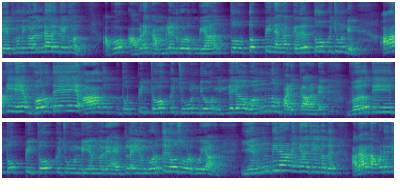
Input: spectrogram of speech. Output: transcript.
കേൾക്കുന്നത് നിങ്ങൾ എല്ലാവരും കേൾക്കുന്നത്. അപ്പോൾ അവിടെ കംപ്ലൈന്റ് കൊടുക്കുകയാണ് തൊപ്പി ഞങ്ങൾക്കെതിരെ തോക്ക് ചൂണ്ടി. അതിനെ വെറുതെ ആ തൊപ്പി തോക്ക് ചൂണ്ടിയോ ഇല്ലയോ ഒന്നും പഠിക്കാണ്ട് വെറുതെ തൊപ്പി തോക്ക് ചൂണ്ടി എന്നൊരു ഹെഡ്ലൈനും കൊടുത്ത് ന്യൂസ് കൊടുക്കുകയാണ്. എന്തിനാണ് ഇങ്ങനെ ചെയ്യുന്നത്? അതായത് അവിടെ ഒരു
